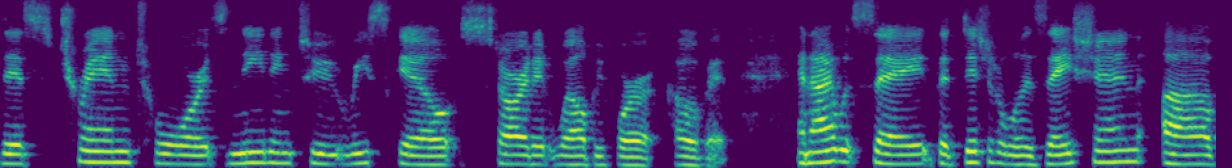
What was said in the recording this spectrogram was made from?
this trend towards needing to reskill started well before COVID. And I would say the digitalization of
